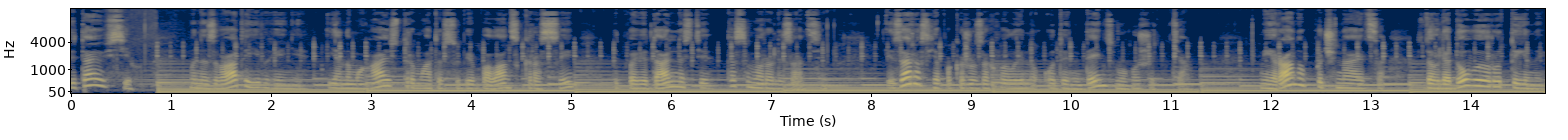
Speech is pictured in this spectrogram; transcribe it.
Вітаю всіх! Мене звати Євгенія. Я намагаюсь тримати в собі баланс краси, відповідальності та самореалізації. І зараз я покажу за хвилину один день з мого життя. Мій ранок починається з доглядової рутини,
